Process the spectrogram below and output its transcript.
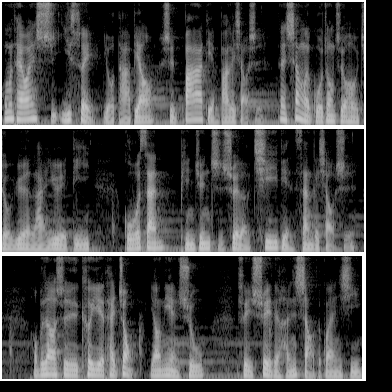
我们台湾十一岁有达标是八点八个小时，但上了国中之后就越来越低，国三平均只睡了七点三个小时。我不知道是课业太重要念书，所以睡得很少的关系。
